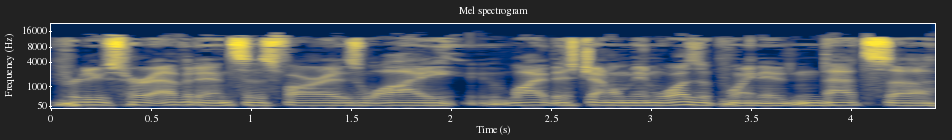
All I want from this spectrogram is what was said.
produce her evidence as far as why why this gentleman was appointed, and that's. Uh,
